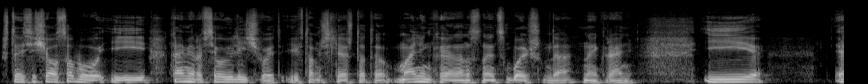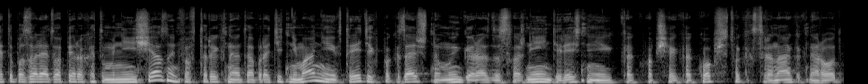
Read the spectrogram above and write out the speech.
что есть еще особого, и камера все увеличивает, и в том числе что-то маленькое, оно становится большим, да, на экране. И это позволяет, во-первых, этому не исчезнуть, во-вторых, на это обратить внимание, и в-третьих, показать, что мы гораздо сложнее, интереснее, как вообще, как общество, как страна, как народ.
